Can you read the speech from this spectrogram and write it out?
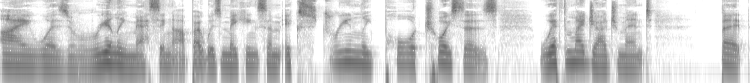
I was really messing up. I was making some extremely poor choices with my judgment, but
